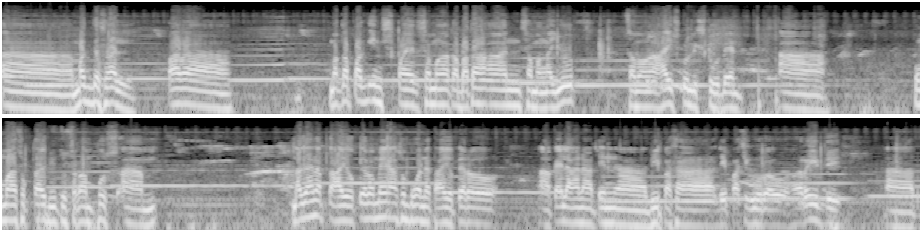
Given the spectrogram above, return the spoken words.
ah, magdasal para makapag-inspire sa mga kabataan, sa mga youth, sa mga high school student. Ah, pumasok tayo dito sa campus. Um, naghanap tayo pero may nasumbukan na tayo pero ah, kailangan natin ah, di pa sa di pa siguro ready. At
